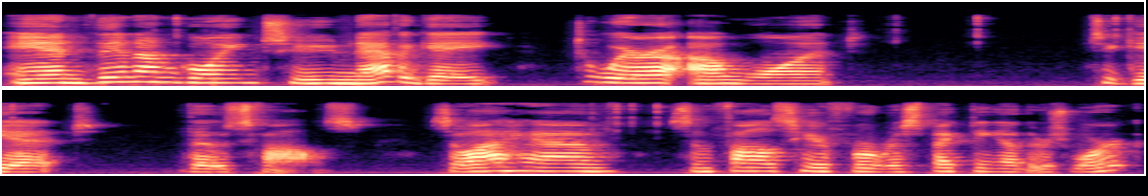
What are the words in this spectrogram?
and then I'm going to navigate to where I want to get those files. So I have some files here for respecting others work.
